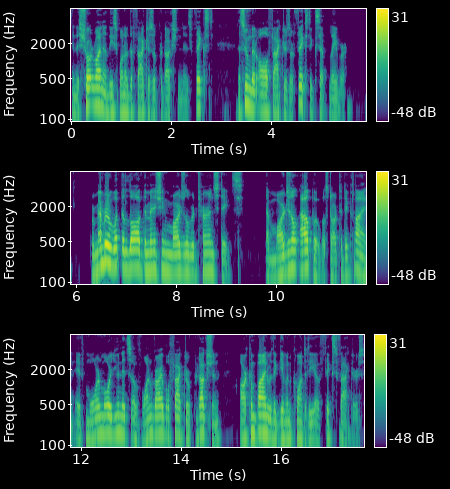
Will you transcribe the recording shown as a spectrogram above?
In the short run, at least one of the factors of production is fixed. Assume that all factors are fixed except labor. Remember what the law of diminishing marginal return states that marginal output will start to decline if more and more units of one variable factor of production are combined with a given quantity of fixed factors.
